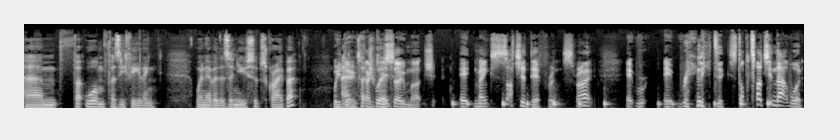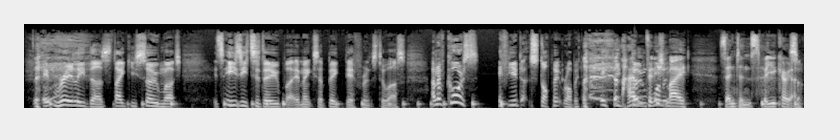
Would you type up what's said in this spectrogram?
um, f- warm, fuzzy feeling whenever there's a new subscriber. We do. Thank wood. you so much. It makes such a difference, right? It it really do. Stop touching that wood. It really does. Thank you so much. It's easy to do, but it makes a big difference to us. And of course, if you don't, stop it, Robin. If you I haven't finished wanna- my sentence, but you carry on. So-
